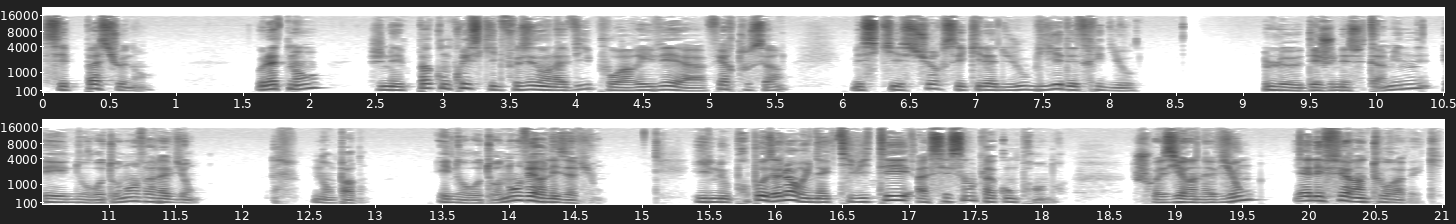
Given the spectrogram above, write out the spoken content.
c'est passionnant. Honnêtement, je n'ai pas compris ce qu'il faisait dans la vie pour arriver à faire tout ça, mais ce qui est sûr, c'est qu'il a dû oublier d'être idiot. Le déjeuner se termine et nous retournons vers l'avion. Non, pardon. Et nous retournons vers les avions. Il nous propose alors une activité assez simple à comprendre. Choisir un avion et aller faire un tour avec.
